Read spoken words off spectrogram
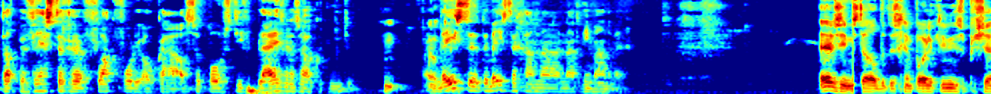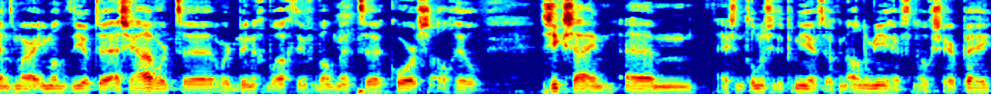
dat bevestigen vlak voor die OK. Als ze positief blijven, dan zou ik het niet doen. Hm. De, meeste, de meeste gaan na, na drie maanden weg. Even zien, stel dit is geen polyklinische patiënt, maar iemand die op de SCH wordt, eh, wordt binnengebracht in verband met eh koorts, al heel ziek zijn, ehm, heeft een trombocytopenie, heeft ook een anemie, heeft een hoog CRP.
